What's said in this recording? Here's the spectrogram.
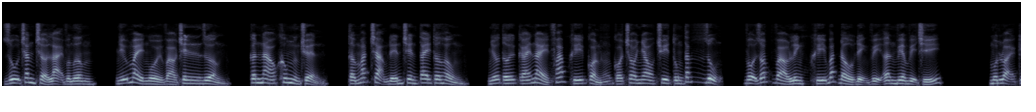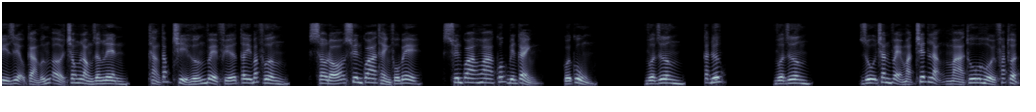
Dù chăn trở lại vương ương, nhữ mày ngồi vào trên giường, cân não không ngừng chuyển, tầm mắt chạm đến trên tay tơ hồng, nhớ tới cái này pháp khí còn có cho nhau truy tung tác dụng, vội rót vào linh khí bắt đầu định vị ân viêm vị trí. Một loại kỳ diệu cảm ứng ở trong lòng dâng lên, thẳng tắp chỉ hướng về phía tây bắc phương, sau đó xuyên qua thành phố B, xuyên qua Hoa Quốc biên cảnh, cuối cùng vượt dương, cắt đứt, vượt dương. Dù chăn vẻ mặt chết lặng mà thu hồi pháp thuật,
